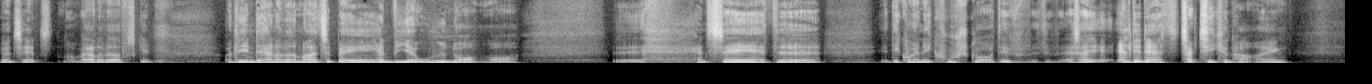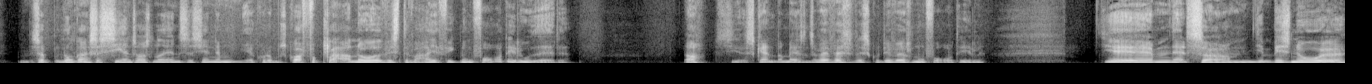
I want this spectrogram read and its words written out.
Johannes Hansen, og hvad har der været forskelligt. Og Linde, han har været meget tilbage, han viger udenom, og øh, han sagde, at øh, det kunne han ikke huske, og det, altså alt det der taktik, han har, ikke? Så nogle gange så siger han så også noget andet, så siger han, jamen, jeg kunne da måske godt forklare noget, hvis det var, at jeg fik nogle fordele ud af det. Nå, siger Skandermassen, så hvad, hvad, hvad skulle det være for nogle fordele? Jamen altså, jamen, hvis, nu, øh,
